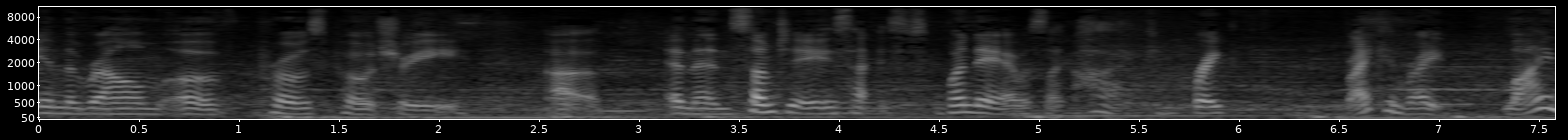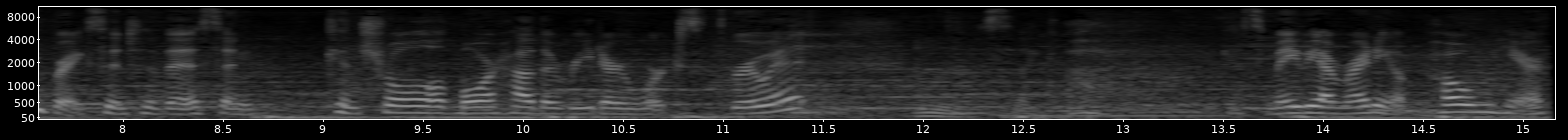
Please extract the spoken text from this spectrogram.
in the realm of prose poetry. Uh, and then some days, one day I was like, oh, I can break I can write line breaks into this and control more how the reader works through it. Mm. I was like, oh, I guess maybe I'm writing a poem here.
